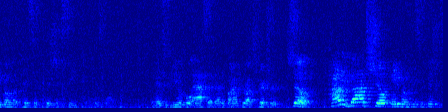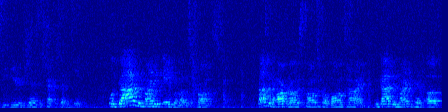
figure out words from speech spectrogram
Abram of his sufficiency in his life. And it's a beautiful asset that we find throughout Scripture. So, how did God show Abram his sufficiency here in Genesis chapter 17? Well, God reminded Abram of his promise. God's been harping on this promise for a long time, but God reminded him of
